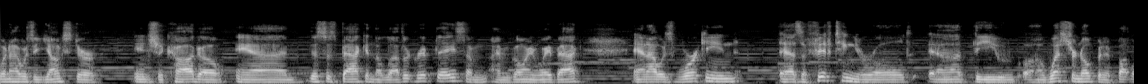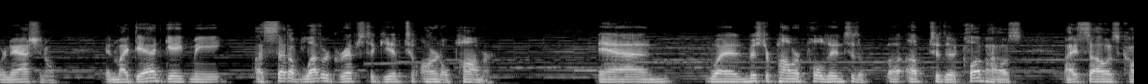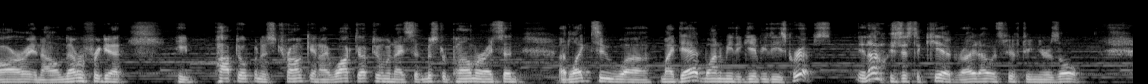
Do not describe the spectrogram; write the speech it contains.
when I was a youngster in Chicago, and this is back in the leather grip days. I'm, I'm going way back, and I was working as a 15 year old at the uh, Western Open at Butler National, and my dad gave me a set of leather grips to give to Arnold Palmer. And when Mr. Palmer pulled into the uh, up to the clubhouse, I saw his car, and I'll never forget. He popped open his trunk, and I walked up to him and I said, "Mr. Palmer," I said, "I'd like to. Uh, my dad wanted me to give you these grips." And I was just a kid, right? I was 15 years old,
